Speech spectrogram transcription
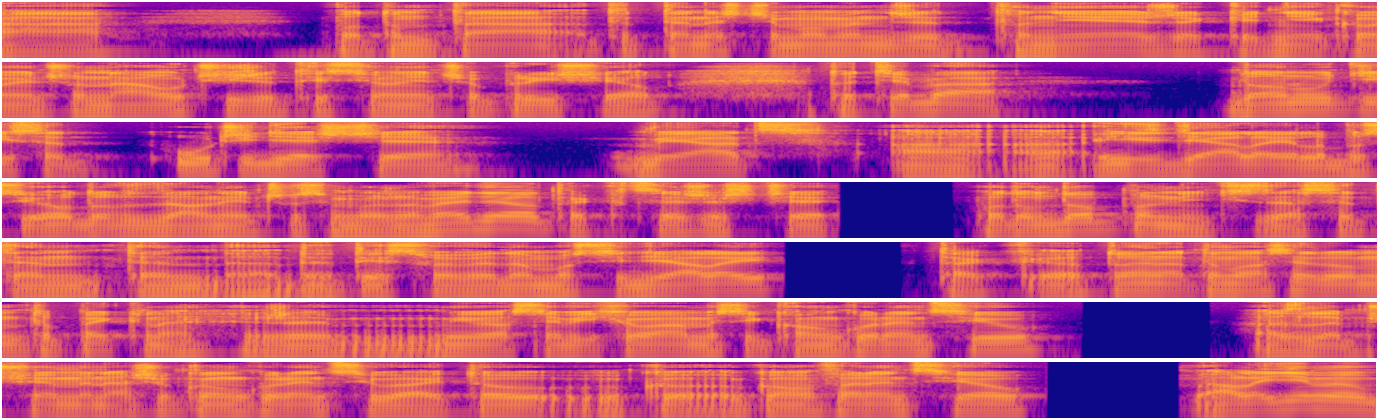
A potom tá, ten ešte moment, že to nie je, že keď niekoho niečo naučí, že ty si o niečo prišiel. To teba donúti sa učiť ešte viac a, a ísť ďalej, lebo si odovzdal niečo, si možno vedel, tak chceš ešte potom doplniť zase ten, ten, tie svoje vedomosti ďalej, tak to je na tom vlastne to pekné, že my vlastne vychováme si konkurenciu a zlepšujeme našu konkurenciu aj tou konferenciou. Ale ideme,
